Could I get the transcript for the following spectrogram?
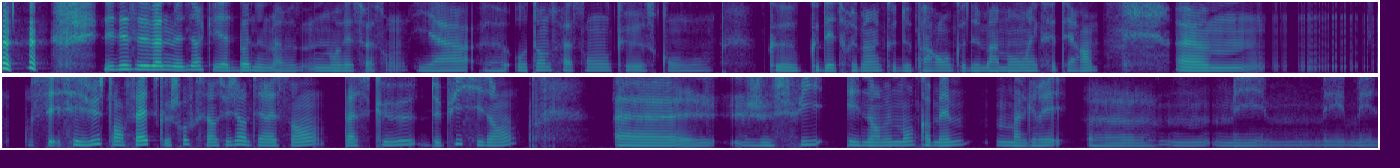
L'idée, c'est pas de me dire qu'il y a de bonnes ou de mauvaises façons. Il y a autant de façons que ce qu'on que, que d'êtres humains, que de parents, que de mamans, etc. Euh, c'est juste en fait que je trouve que c'est un sujet intéressant parce que depuis six ans, euh, je suis énormément quand même malgré euh, mes, mes, mes,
